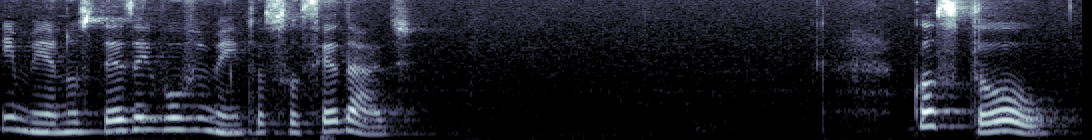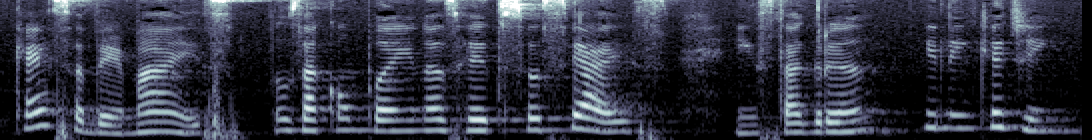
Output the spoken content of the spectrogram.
e menos desenvolvimento à sociedade. Gostou? Quer saber mais? Nos acompanhe nas redes sociais, Instagram e LinkedIn.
